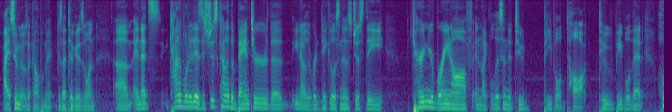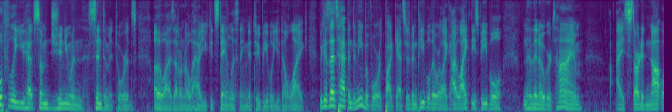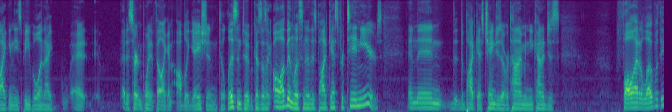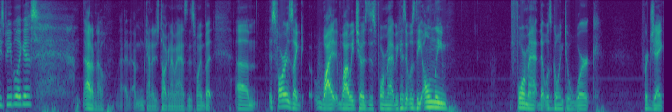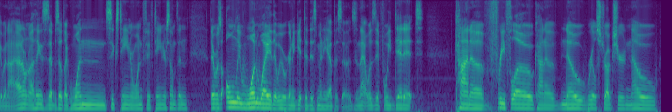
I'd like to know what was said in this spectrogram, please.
I assume it was a compliment because I took it as one. Um, and that's kind of what it is. It's just kind of the banter, the you know, the ridiculousness, just the turn your brain off and like listen to two people talk, two people that hopefully you have some genuine sentiment towards. Otherwise, I don't know how you could stand listening to two people you don't like because that's happened to me before with podcasts. There's been people that were like, I like these people, and then over time, I started not liking these people, and I at, at a certain point, it felt like an obligation to listen to it because I was like, oh, I've been listening to this podcast for 10 years. And then the, the podcast changes over time and you kind of just fall out of love with these people, I guess. I don't know. I, am kind of just talking out my ass at this point. But um, as far as like why why we chose this format, because it was the only format that was going to work for Jacob and I. I don't know. I think this is episode like 116 or 115 or something there was only one way that we were going to get to this many episodes, and that was if we did it kind of free flow, kind of no real structure, no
